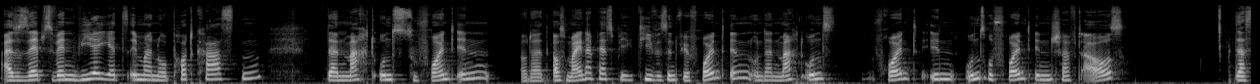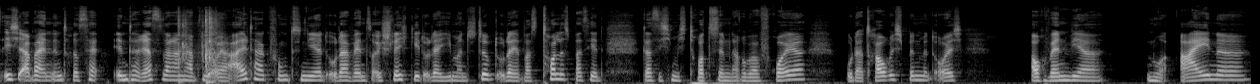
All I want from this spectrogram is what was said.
Also selbst wenn wir jetzt immer nur podcasten, dann macht uns zu FreundInnen oder aus meiner Perspektive sind wir Freundinnen und dann macht uns Freundin, unsere Freundinnenschaft aus, dass ich aber ein Interesse, Interesse daran habe, wie euer Alltag funktioniert oder wenn es euch schlecht geht oder jemand stirbt oder was Tolles passiert, dass ich mich trotzdem darüber freue oder traurig bin mit euch, auch wenn wir nur eine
